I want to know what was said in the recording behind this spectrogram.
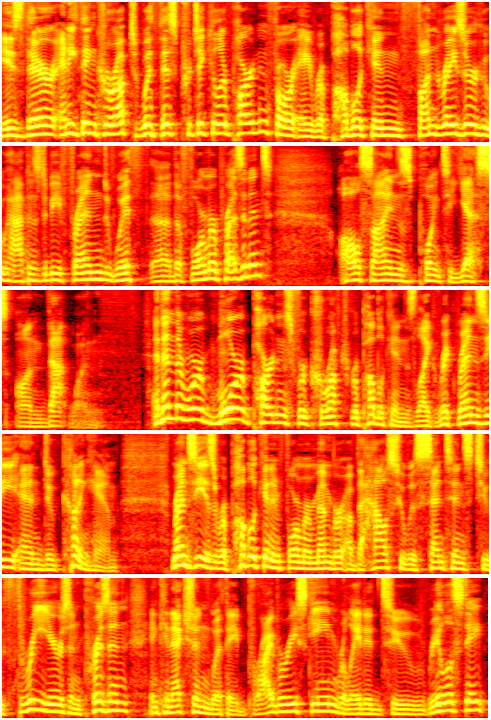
Is there anything corrupt with this particular pardon for a Republican fundraiser who happens to be friend with uh, the former president? All signs point to yes on that one. And then there were more pardons for corrupt Republicans like Rick Renzi and Duke Cunningham. Renzi is a Republican and former member of the House who was sentenced to three years in prison in connection with a bribery scheme related to real estate.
